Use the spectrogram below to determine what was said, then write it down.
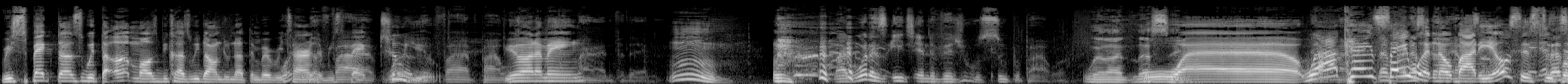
Respect us with the utmost because we don't do nothing but return the, the respect five- to you. You know what I mean? Mm. Like, what is each individual's superpower? Well, I, let's see. Wow. Well, I can't Never say mind. That's what another nobody episode. else's That's another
